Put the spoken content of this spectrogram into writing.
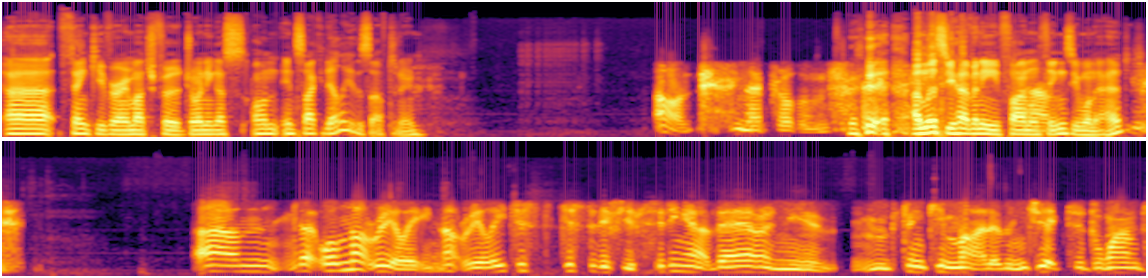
uh, thank you very much for joining us on In Psychedelia this afternoon. Oh, no problems. Unless you have any final Um, things you want to add. Um, well, not really, not really. Just, just that if you're sitting out there and you think you might have injected once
